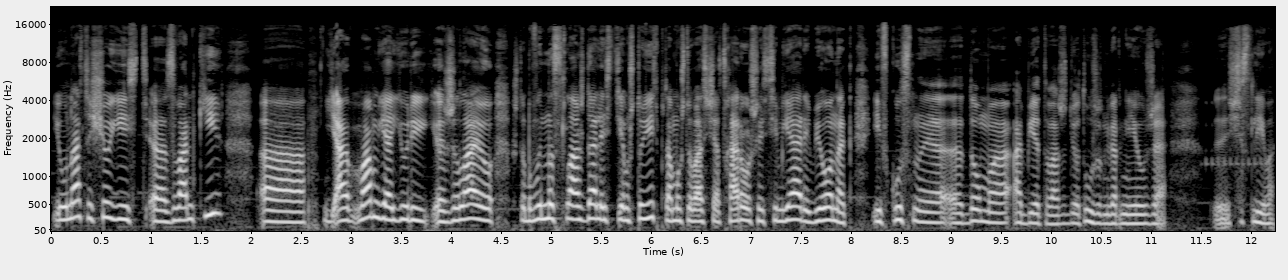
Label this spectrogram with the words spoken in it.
и у нас еще есть э, звонки. Э, я, вам я, Юрий, э, желаю, чтобы вы наслаждались тем, что есть, потому что у вас сейчас хорошая семья, ребенок и вкусный э, дома обед вас ждет, ужин, вернее, уже. Э, счастливо.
